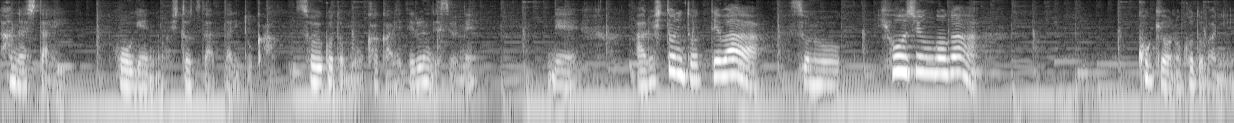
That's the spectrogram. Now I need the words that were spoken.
あ、話したい方言の一つだったりとかそういうことも書かれてるんですよね。である人にとってはその標準語が故郷の言葉に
